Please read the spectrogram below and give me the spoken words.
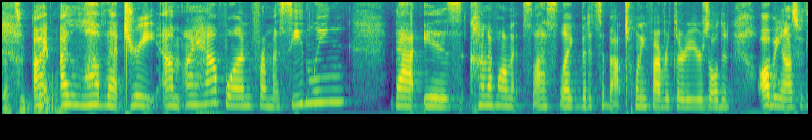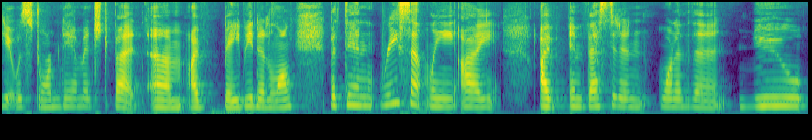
that's a great I, one. I love that tree. Um, I have one from a seedling that is kind of on its last leg, but it's about 25 or 30 years old. And I'll be honest with you, it was storm damaged, but um, I've babied it along. But then recently, I I've invested in one of the new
